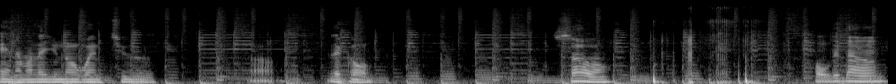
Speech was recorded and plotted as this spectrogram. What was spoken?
and I'm gonna let you know when to uh, let go. So hold it down.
